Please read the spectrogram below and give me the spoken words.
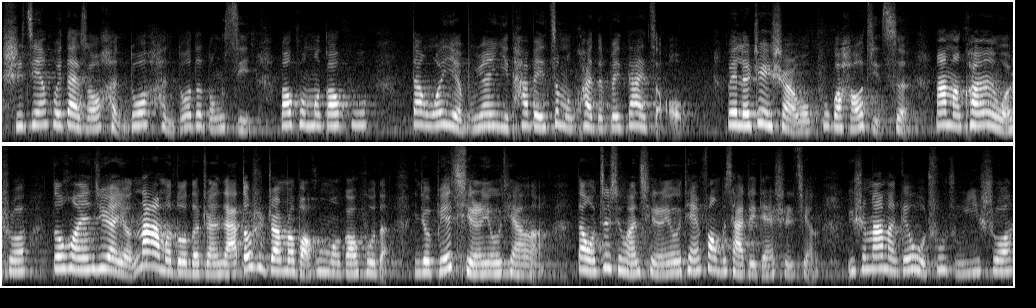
时间会带走很多很多的东西，包括莫高窟，但我也不愿意它被这么快的被带走。为了这事儿，我哭过好几次。妈妈宽慰我说：“敦煌研究院有那么多的专家，都是专门保护莫高窟的，你就别杞人忧天了。”但我最喜欢杞人忧天，放不下这件事情。于是妈妈给我出主意说：“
